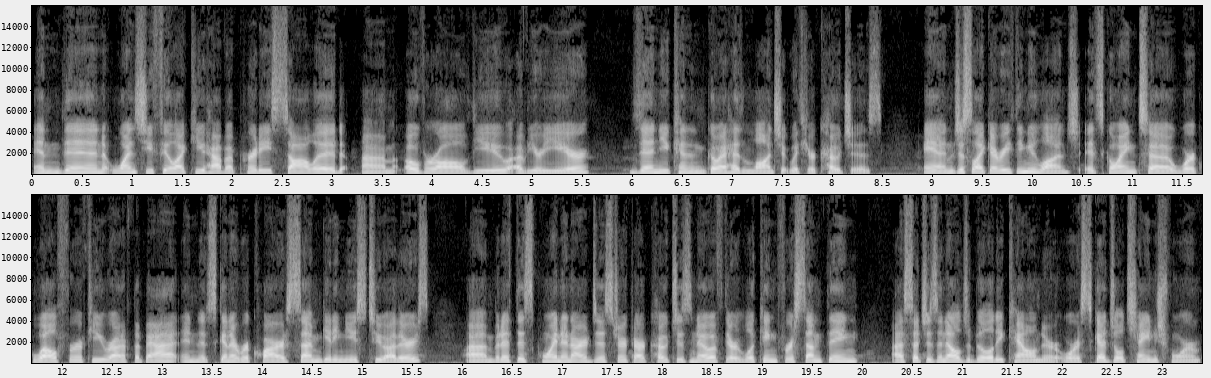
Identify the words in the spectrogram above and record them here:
And then once you feel like you have a pretty solid um, overall view of your year, then you can go ahead and launch it with your coaches. And just like everything you launch, it's going to work well for a few right off the bat, and it's going to require some getting used to others. Um, but at this point in our district, our coaches know if they're looking for something uh, such as an eligibility calendar or a schedule change form.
